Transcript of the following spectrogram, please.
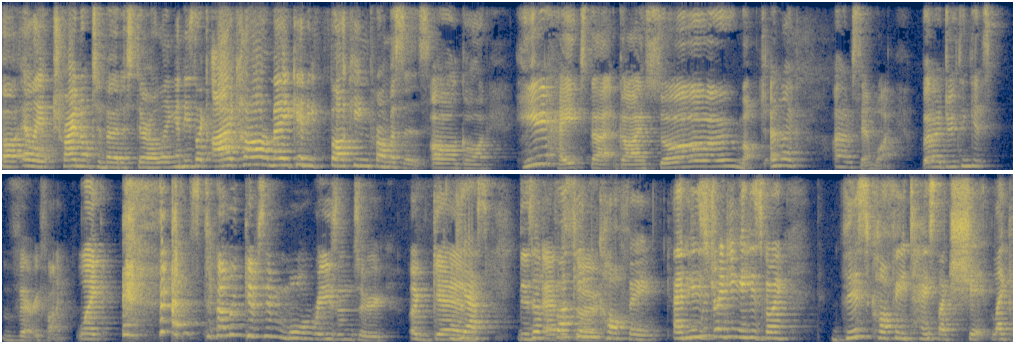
oh, Elliot, try not to murder Sterling. And he's like, I can't make any fucking promises. Oh god, he hates that guy so much, and like I understand why, but I do think it's very funny. Like, and Sterling gives him more reason to again. yes, this the episode. fucking coffee. And he's drinking it, he's going, this coffee tastes like shit. Like,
